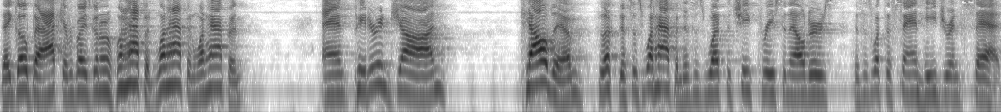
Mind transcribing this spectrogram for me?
They go back. Everybody's going to know what happened? What happened? What happened? And Peter and John tell them, look, this is what happened. This is what the chief priests and elders, this is what the Sanhedrin said.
